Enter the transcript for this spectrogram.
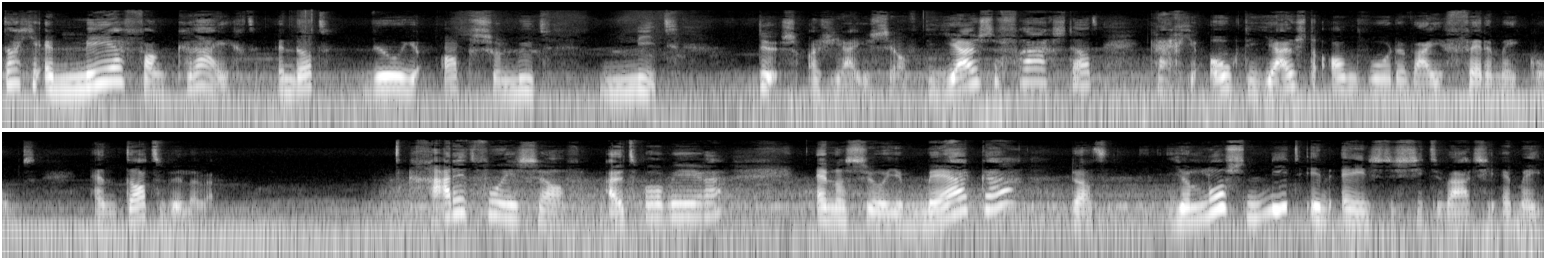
dat je er meer van krijgt. En dat wil je absoluut niet. Dus als jij jezelf de juiste vraag stelt, krijg je ook de juiste antwoorden waar je verder mee komt. En dat willen we. Ga dit voor jezelf uitproberen. En dan zul je merken dat je lost niet ineens de situatie ermee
